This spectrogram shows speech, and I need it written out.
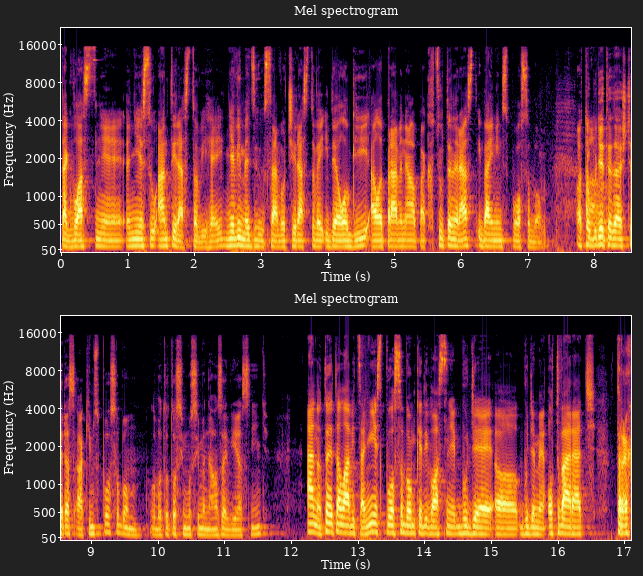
tak vlastne nie sú antirastoví, hej? Nevymedzujú sa voči rastovej ideológii, ale práve naopak chcú ten rast iba iným spôsobom spôsobom. A to bude teda ešte raz akým spôsobom? Lebo toto si musíme naozaj vyjasniť. Áno, to je tá lavica. Nie spôsobom, kedy vlastne bude, uh, budeme otvárať trh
